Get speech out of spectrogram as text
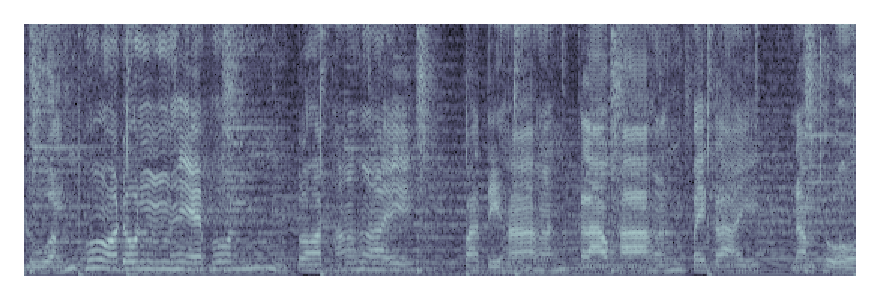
หลวงพ่อดลให้พ้นปลอดภัยปาฏิหาริย์กล่าวขานไปไกลนำโชค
